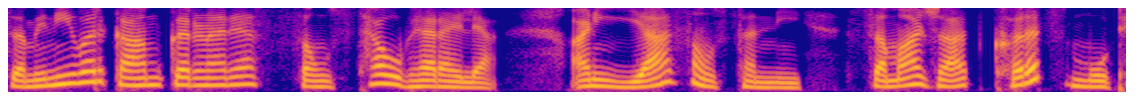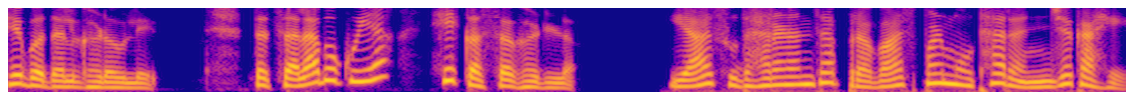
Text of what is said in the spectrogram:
जमिनीवर काम करणाऱ्या संस्था उभ्या राहिल्या आणि या संस्थांनी समाजात खरंच मोठे बदल घडवले. तर चला बघूया हे कसं घडलं. या सुधारणांचा प्रवास पण मोठा रंजक आहे.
